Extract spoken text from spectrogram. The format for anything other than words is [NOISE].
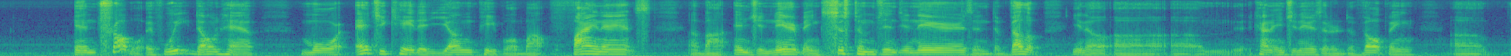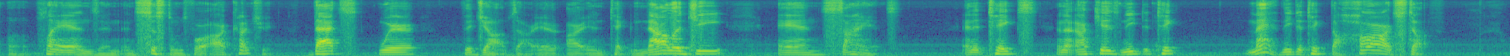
in trouble if we don't have more educated young people about finance, about engineer being systems engineers and develop, you know, uh, um, kind of engineers that are developing uh, uh, plans and, and systems for our country. That's where the jobs are, are in technology and science. And it takes, and our kids need to take math, need to take the hard stuff.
